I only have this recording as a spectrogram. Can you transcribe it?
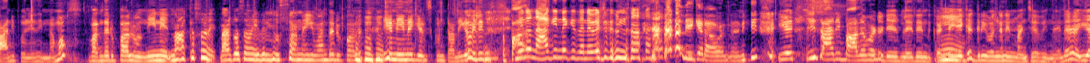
పానీపూరి తిన్నాము. వంద రూపాయలు నేనే నా కోసమే నా కోసం ఎదురు చూస్తాను ఈ వంద రూపాయలు. ఇక నేనే గెలుచుకుంటాను. ఇక వీళ్ళు నేను నా గిన్నె కిందనే పెట్టుకున్నా. నీకే రావన్నాని ఈసారి బాధపడు ఏం లేదు ఎందుకంటే ఏకగ్రీవంగా నేను మంచిగా విన్నాను ఇక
